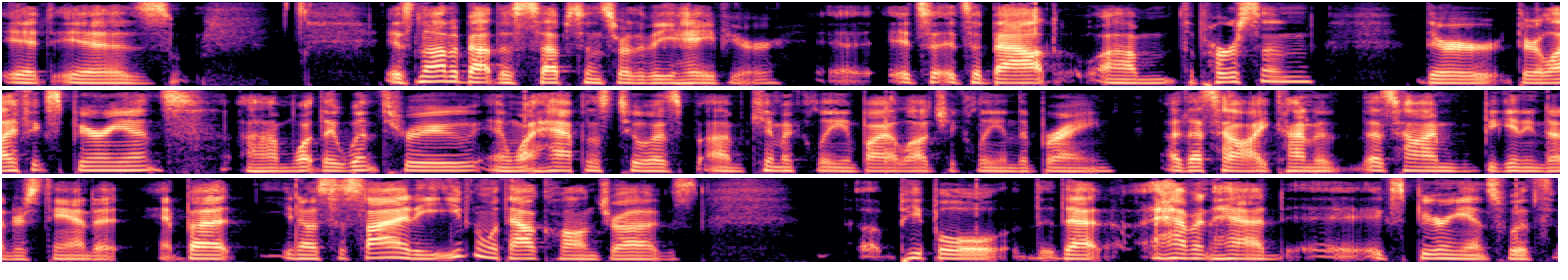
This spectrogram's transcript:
it is. It's not about the substance or the behavior. It's it's about um, the person, their their life experience, um, what they went through, and what happens to us um, chemically and biologically in the brain. Uh, that's how I kind of that's how I'm beginning to understand it. But you know, society, even with alcohol and drugs, uh, people that haven't had uh, experience with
